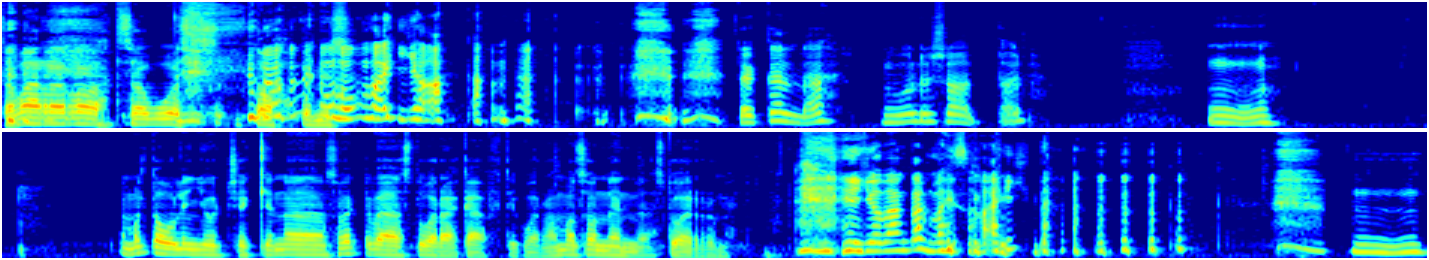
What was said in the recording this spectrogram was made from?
Tavara on vuosi tohpemis. Mä jakan. Se kyllä, nuolla saattaa. Mm. Mä toulin jutsekin, se on vähän stora käfti, kun mä sonnen stormin. Jotain kan saita. mm.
